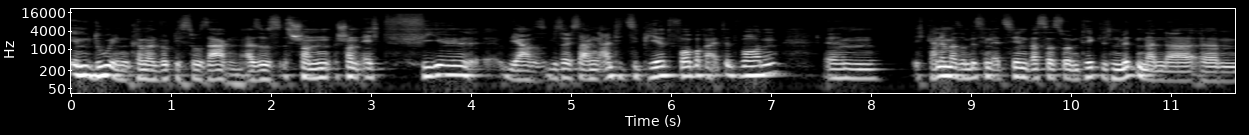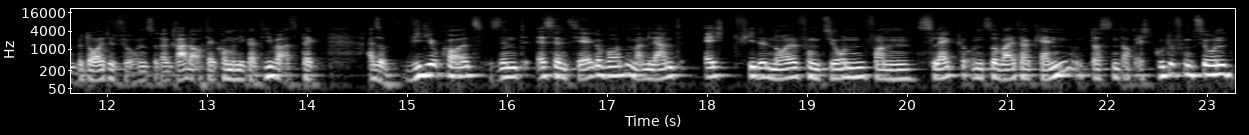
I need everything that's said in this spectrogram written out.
im Doing, kann man wirklich so sagen. Also es ist schon, schon echt viel, ja, wie soll ich sagen, antizipiert, vorbereitet worden. Ähm, ich kann mal so ein bisschen erzählen, was das so im täglichen Miteinander ähm, bedeutet für uns oder gerade auch der kommunikative Aspekt. Also Videocalls sind essentiell geworden. Man lernt echt viele neue Funktionen von Slack und so weiter kennen und das sind auch echt gute Funktionen.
